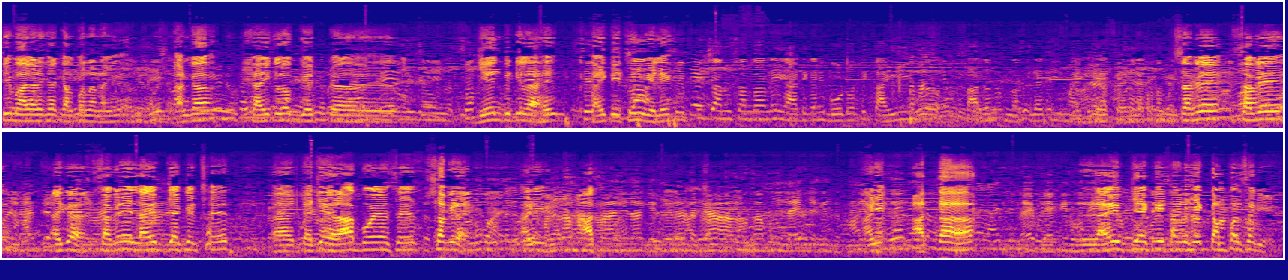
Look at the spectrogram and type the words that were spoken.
ती माझ्याकडे काही कल्पना नाही. कारण का काही लोक गेट जेएनपीटीला आहेत. काही इथून गेले. सेफ्टीच्या अनुषंगाने या ठिकाणी बोटवरती काही अ, साधन नसल्याची माहिती आहे सगळे सगळे ऐका सगळे लाईफ जॅकेट्स आहेत. अ, त्याचे राब बोयस आहेत. सगळे. आहेत. आणि आत- आणि आता लाईफ जॅकेट आणि हे कंपल्सरी आहे.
